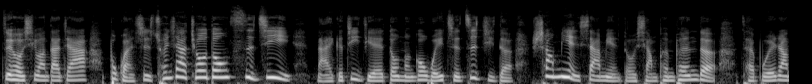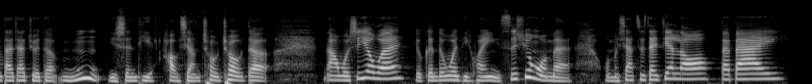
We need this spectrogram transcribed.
最后，希望大家不管是春夏秋冬四季哪一个季节，都能够维持自己的上面下面都香喷喷的，才不会让大家觉得嗯，你身体好像臭臭的。那我是叶文，有更多问题欢迎你私讯我们，我们下次再见喽，拜拜。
